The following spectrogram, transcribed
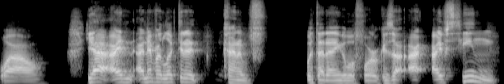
Wow. Yeah, I, I never looked at it kind of with that angle before because I, I, I've seen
